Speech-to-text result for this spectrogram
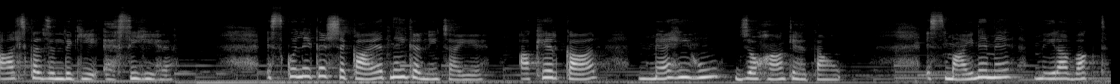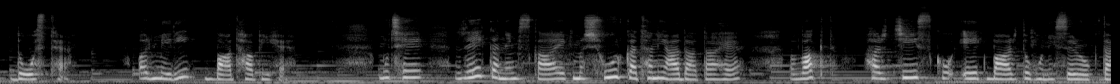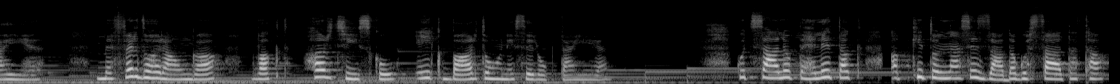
आजकल ज़िंदगी ऐसी ही है। इसको लेकर शिकायत नहीं करनी चाहिए। आखिरकार मैं ही हूँ जो हाँ कहता हूँ। इस मायने में मेरा वक्त दोस्त है और मेरी बाधा भी है। मुझे रे कनिंग्स का एक मशहूर कथन याद आता है। वक्त हर चीज़ को एक बार तो होने से रोकता ही है। मैं फिर दोहराऊँगा, वक्त हर चीज़ को एक बार तो होने से रोकता ही है। कुछ सालों पहले तक अब की तुलना से ज़्यादा गुस्सा आता था।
